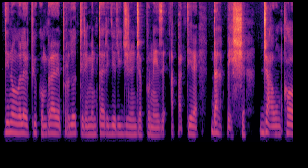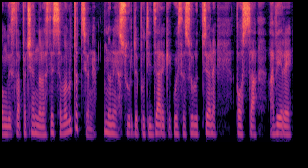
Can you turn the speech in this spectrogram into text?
di non voler più comprare prodotti alimentari di origine giapponese a partire dal pesce. Già Hong Kong sta facendo la stessa valutazione, non è assurdo ipotizzare che questa soluzione possa avere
